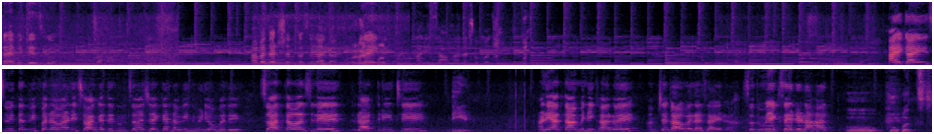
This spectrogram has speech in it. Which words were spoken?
काय भीतेस ग. बाबा दर्शन कसं झालं? बघा इथे. आणि सामानासोबत हाय गाईस मी तन्वी परब आणि स्वागत आहे तुमचं माझ्या एका नवीन व्हिडिओमध्ये. सो आता वाजले रात्रीचे दीड. आणि आता आम्ही निघालोय आमच्या गावाला जायला. सो तुम्ही एक्सायटेड आहात? हो खूपच.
